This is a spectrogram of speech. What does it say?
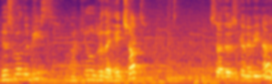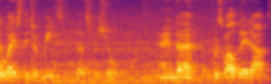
This wildebeest I killed with a headshot. So there's going to be no wastage of meat, that's for sure. And uh, it was well bled out.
